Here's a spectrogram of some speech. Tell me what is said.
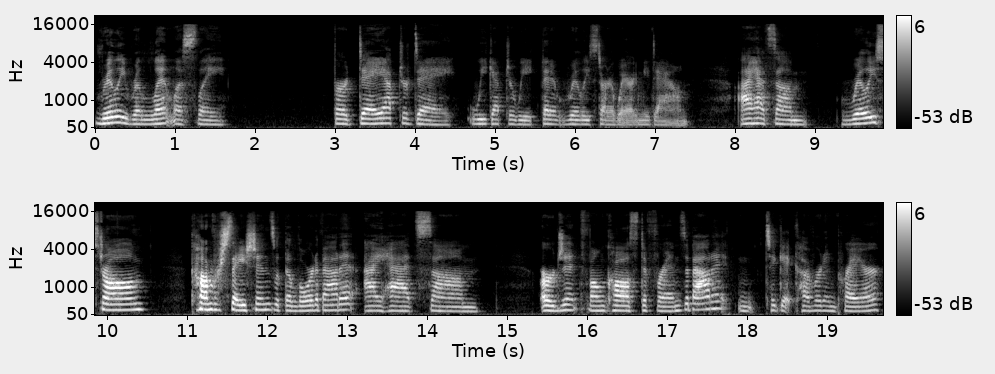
really relentlessly for day after day, week after week, that it really started wearing me down. I had some really strong conversations with the Lord about it. I had some urgent phone calls to friends about it to get covered in prayer.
